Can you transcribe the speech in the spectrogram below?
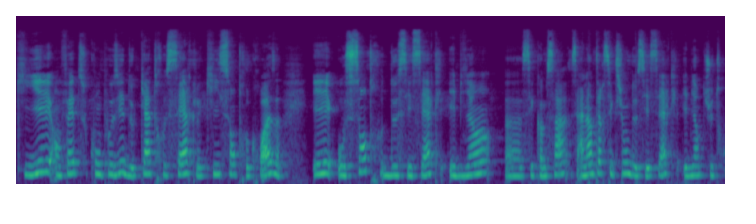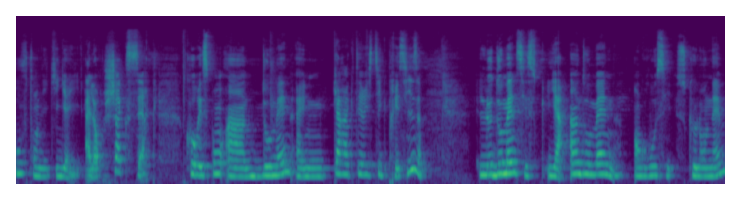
qui est en fait composé de quatre cercles qui s'entrecroisent. Et au centre de ces cercles, eh bien euh, c'est comme ça, à l'intersection de ces cercles, eh bien tu trouves ton ikigai. Alors chaque cercle correspond à un domaine, à une caractéristique précise. Le domaine, c'est ce... il y a un domaine, en gros, c'est ce que l'on aime,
